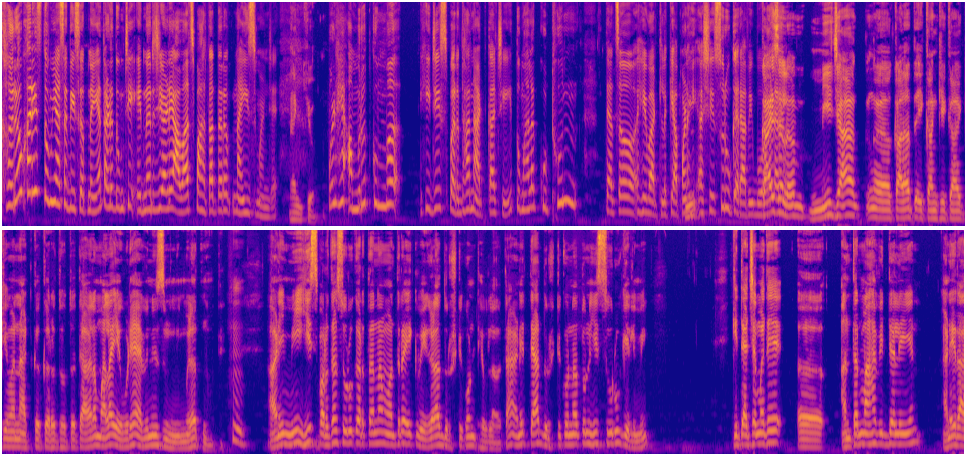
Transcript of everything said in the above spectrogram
खरोखरीच तुम्ही असं दिसत नाहीयेत आणि तुमची एनर्जी आणि आवाज पाहता तर नाहीच म्हणजे. थँक्यू पण हे अमृत कुंभ ही जी स्पर्धा नाटकाची तुम्हाला कुठून त्याचं हे वाटलं की आपण अशी सुरू करावी काय झालं? मी ज्या काळात एकांकिका किंवा नाटकं करत होतो त्यावेळेला मला एवढे अव्हेन्यूज मिळत नव्हते. आणि मी ही स्पर्धा सुरू करताना मात्र एक वेगळा दृष्टिकोन ठेवला होता आणि त्या दृष्टिकोनातून ही सुरू केली मी की त्याच्यामध्ये आंतरमहाविद्यालयीन आणि रा,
